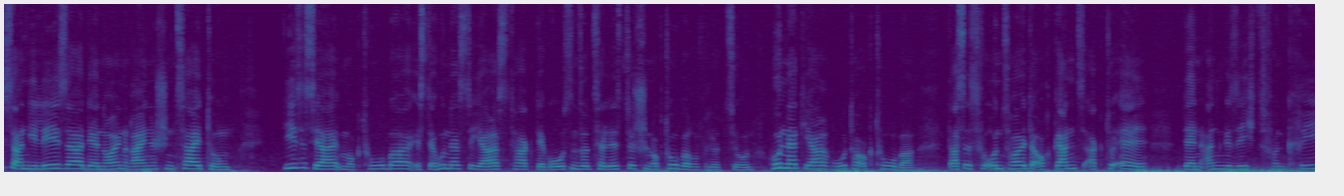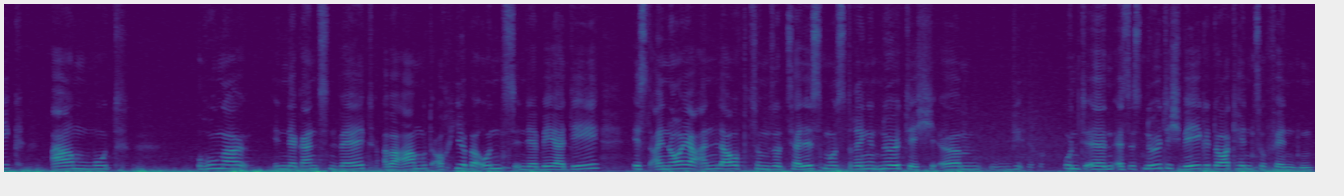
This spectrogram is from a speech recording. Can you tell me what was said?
Grüße an die Leser der Neuen Rheinischen Zeitung. Dieses Jahr im Oktober ist der 100. Jahrestag der großen sozialistischen Oktoberrevolution. 100 Jahre Roter Oktober. Das ist für uns heute auch ganz aktuell, denn angesichts von Krieg, Armut, Hunger in der ganzen Welt, aber Armut auch hier bei uns in der BRD, ist ein neuer Anlauf zum Sozialismus dringend nötig. Ähm, und äh, es ist nötig, Wege dorthin zu finden.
